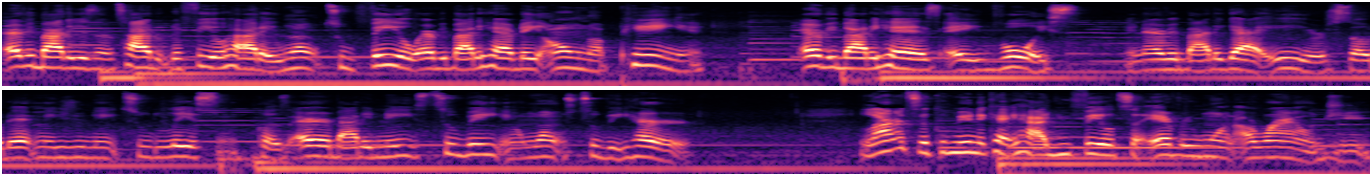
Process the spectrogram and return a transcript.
Everybody is entitled to feel how they want to feel. Everybody have their own opinion. Everybody has a voice and everybody got ears. So that means you need to listen cuz everybody needs to be and wants to be heard. Learn to communicate how you feel to everyone around you.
